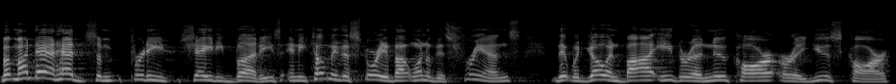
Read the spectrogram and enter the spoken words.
But my dad had some pretty shady buddies, and he told me this story about one of his friends that would go and buy either a new car or a used car,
